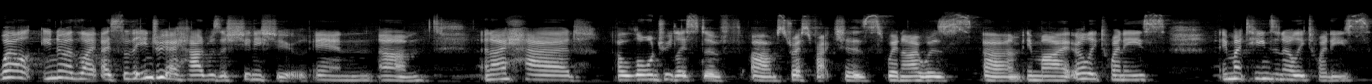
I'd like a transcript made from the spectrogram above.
Well, you know, like I so the injury I had was a shin issue, and um, and I had a laundry list of um, stress fractures when I was um, in my early twenties, in my teens and early twenties,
